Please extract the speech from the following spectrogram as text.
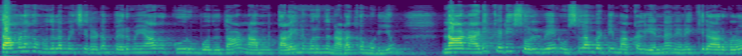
தமிழக முதலமைச்சரிடம் பெருமையாக கூறும்போதுதான் நாம் தலைநிமிர்ந்து நடக்க முடியும். நான் அடிக்கடி சொல்வேன் உசிலம்பட்டி மக்கள் என்ன நினைக்கிறார்களோ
